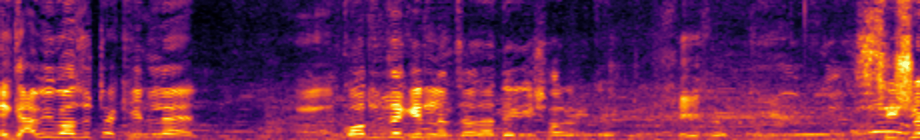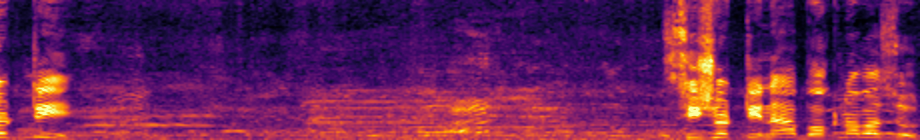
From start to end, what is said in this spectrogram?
এই গাভী বাছুরটা কিনলেন? কততে কিনলেন দাদা? দেখি সরেন। ছিষট্টি। ছিষট্টি? না? বকনা বাছুর।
